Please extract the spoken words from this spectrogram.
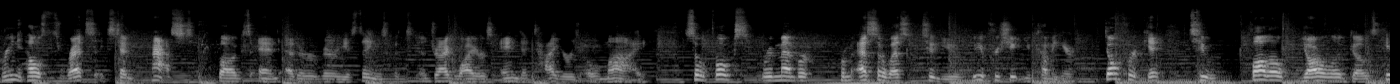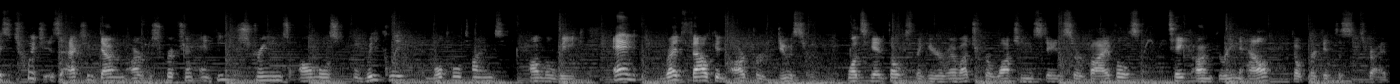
Green Hell's threats extend past bugs and other various things, but uh, jaguars and tigers, oh my. So, folks, remember, from SOS to you, we appreciate you coming here. Don't forget to follow Jarl of. His Twitch is actually down in our description, and he streams almost weekly, multiple times on the week. And Red Falcon, our producer. Once again, folks, thank you very much for watching the State of Survival's take on Green Hell. Don't forget to subscribe.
